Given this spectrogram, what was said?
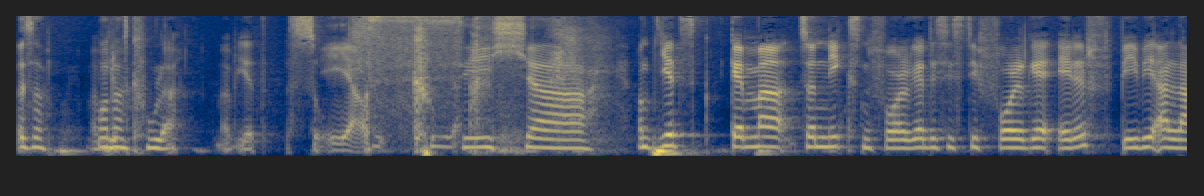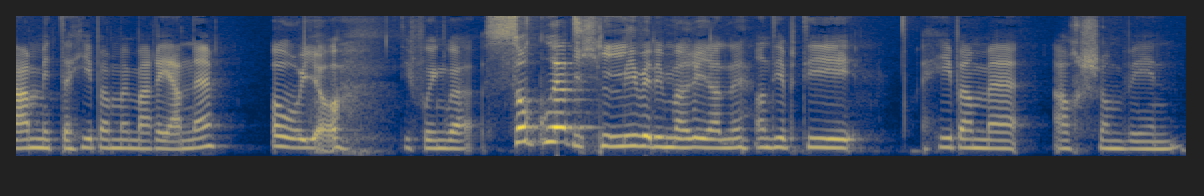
Also, Man oder? wird cooler. Man wird so Ja, cooler. sicher. Und jetzt gehen wir zur nächsten Folge. Das ist die Folge 11, Babyalarm mit der Hebamme Marianne. Oh ja, Die Folge war so gut. ich liebe die Marianne. Und ich habe die Hebamme auch schon wen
